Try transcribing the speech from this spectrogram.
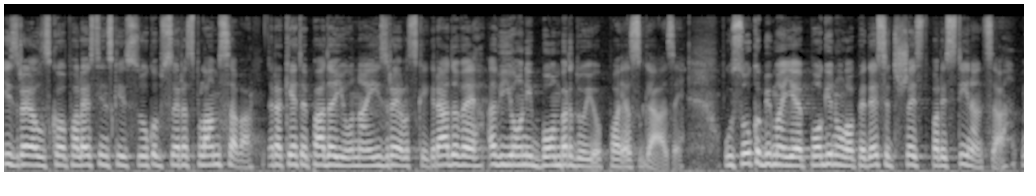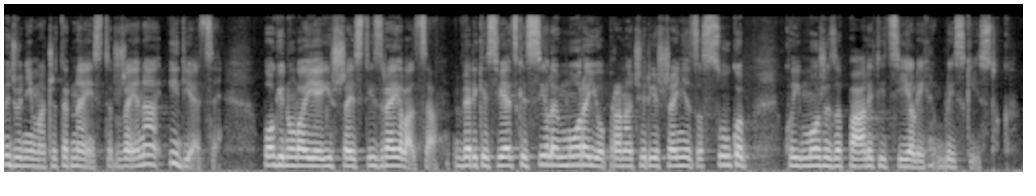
Izraelsko-palestinski sukob se rasplamsava. Rakete padaju na izraelske gradove, avioni bombarduju pojas gaze. U sukobima je poginulo 56 palestinaca, među njima 14 žena i djece. Poginulo je i šest Izraelaca. Velike svjetske sile moraju pronaći rješenje za sukob koji može zapaliti cijeli Bliski istok.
